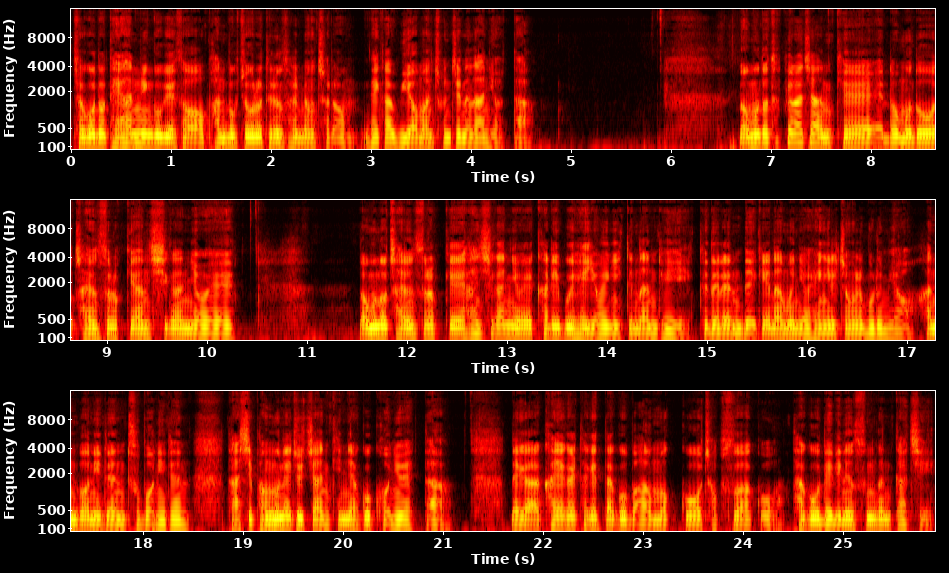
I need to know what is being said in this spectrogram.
적어도 대한민국에서 반복적으로 들은 설명처럼 내가 위험한 존재는 아니었다. 너무도 특별하지 않게 너무도 자연스럽게 한 시간 여에 너무도 자연스럽게 한 시간여의 카리브해 여행이 끝난 뒤 그들은 내게 남은 여행 일정을 물으며 한 번이든 두 번이든 다시 방문해 주지 않겠냐고 권유했다. 내가 카약을 타겠다고 마음먹고 접수하고 타고 내리는 순간까지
